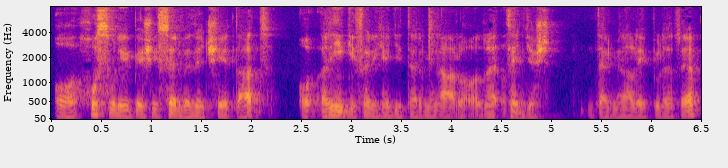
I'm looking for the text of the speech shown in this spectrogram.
A hosszú lépési szervezett sétát a régi Ferihegyi terminálra, az egyes terminál épületre,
